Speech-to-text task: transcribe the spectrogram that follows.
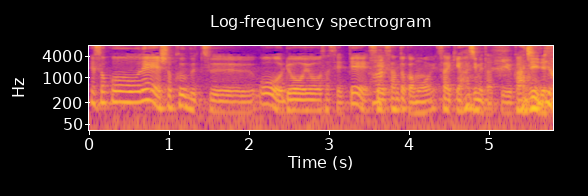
でそこで植物を療養させて生産とかも最近始めたっていう感じですね。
